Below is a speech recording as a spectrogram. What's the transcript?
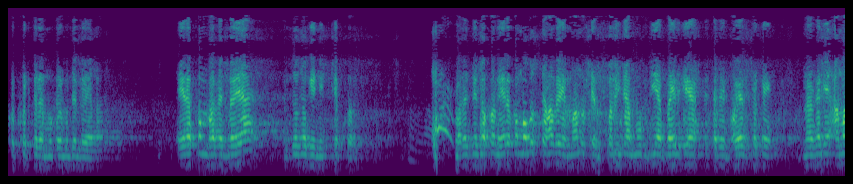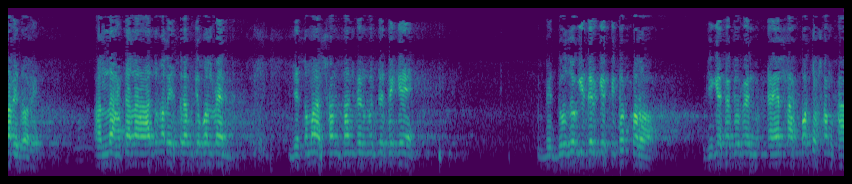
খুটখুট করে মুখের মধ্যে লয়ে এলাম এরকম ভাবে লয়া যোজকে নিক্ষেপ করবে। পরে যে যখন এরকম অবস্থা হবে, মানুষের কলিজা মুখ দিয়া বাইরে হয়ে আসতে পারে ভয়ের চোখে না জানি আমারে ধরে। আল্লাহ তালা আদম আল ইসলামকে বলবেন যে, তোমার সন্তানদের মধ্যে থেকে দুযোগীদেরকে পৃথক করো। জিজ্ঞাসা করবেন আল্লাহ, কত সংখ্যা?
